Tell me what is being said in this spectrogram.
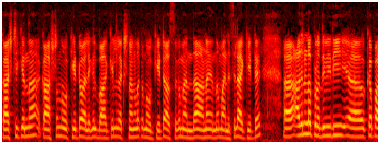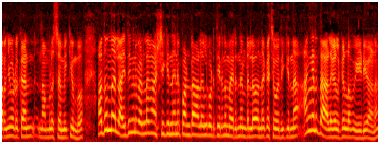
കാഷ്ടിക്കുന്ന കാഷ്ടം നോക്കിയിട്ടോ അല്ലെങ്കിൽ ബാക്കിയുള്ള ലക്ഷണങ്ങളൊക്കെ നോക്കിയിട്ട് അസുഖം എന്താണ് എന്ന് മനസ്സിലാക്കിയിട്ട് അതിനുള്ള പ്രതിവിധി ഒക്കെ പറഞ്ഞു കൊടുക്കാൻ നമ്മൾ ശ്രമിക്കുമ്പോൾ അതൊന്നുമല്ല ഇതിങ്ങനെ വെള്ളം കാഷ്ടിക്കുന്നതിന് പണ്ട് ആളുകൾ കൊടുത്തിരുന്ന മരുന്നുണ്ടല്ലോ എന്നൊക്കെ ചോദിക്കുന്ന അങ്ങനത്തെ ആളുകൾക്കുള്ള വീഡിയോ ആണ്.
